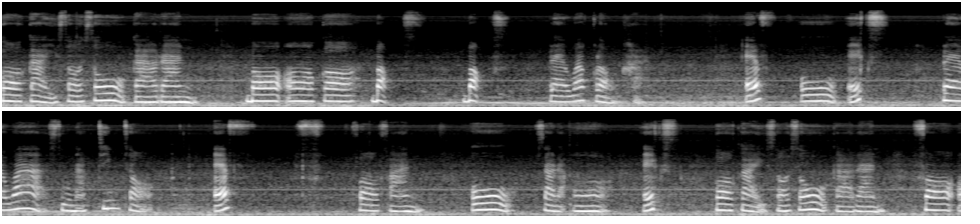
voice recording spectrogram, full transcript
กอไก่ซอโซ่การัน บออกอ box box แปลว่ากล่องค่ะ F O X แปลว่าสุนัขจิ้งจอก F for fun O สระอ X กอไก่ซอโซ่การัน for อ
